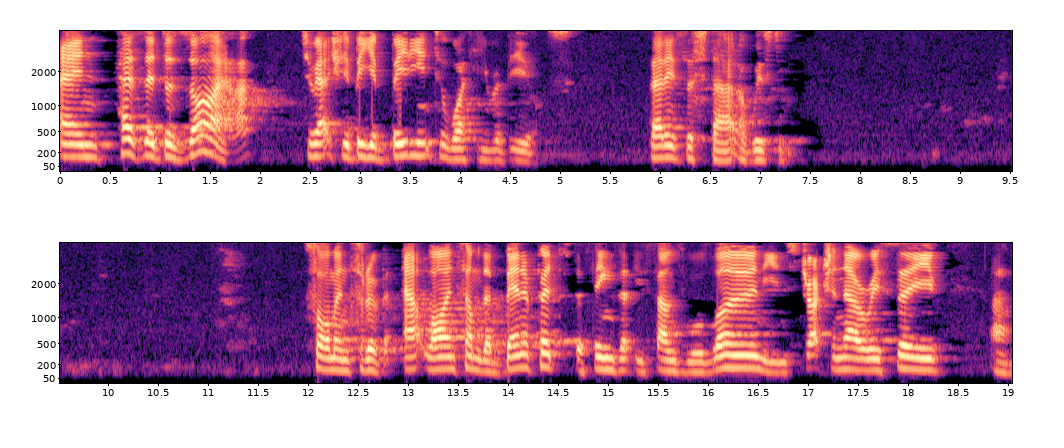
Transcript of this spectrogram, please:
and has the desire to actually be obedient to what he reveals. That is the start of wisdom. Solomon sort of outlines some of the benefits, the things that his sons will learn, the instruction they will receive, uh,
